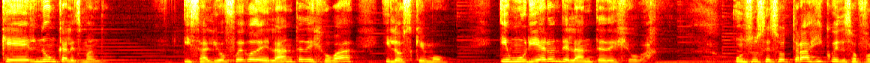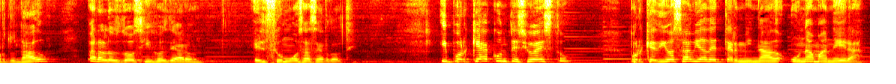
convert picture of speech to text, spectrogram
que él nunca les mandó. Y salió fuego delante de Jehová y los quemó, y murieron delante de Jehová. Un suceso trágico y desafortunado para los dos hijos de Aarón, el sumo sacerdote. ¿Y por qué aconteció esto? Porque Dios había determinado una manera,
